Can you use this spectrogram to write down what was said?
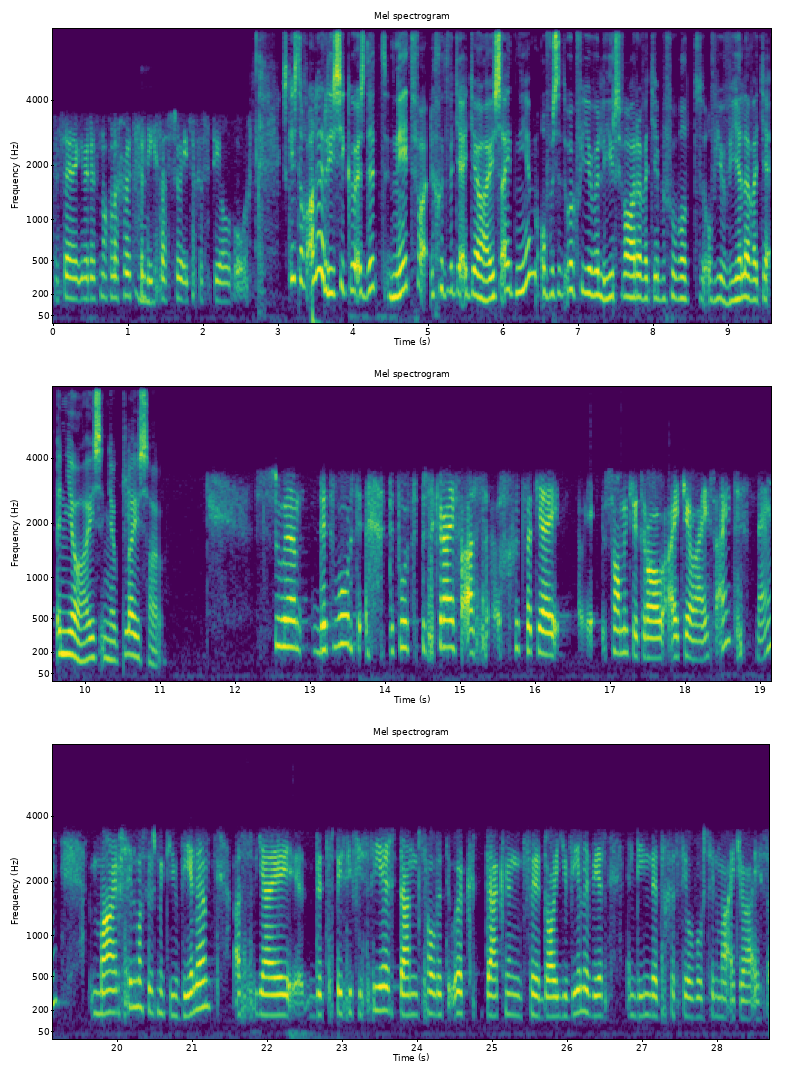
dis 'n jy weet dis nogal 'n groot verlies as so iets gesteel word. Ekskuus tog alle risiko is dit net vir goed wat jy uit jou huis uitneem of is dit ook vir juweliersware wat jy byvoorbeeld of juwele wat jy in jou huis in jou kluis hou? So dit word dit word beskryf as goed wat jy saam met jou dra uit jou huis uit, né? Nee? Maar sien maar soos met juwele, as jy dit spesifiseer, dan sal dit ook dekking vir daai juwele wees indien dit gesteel word sien maar uit jou huis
